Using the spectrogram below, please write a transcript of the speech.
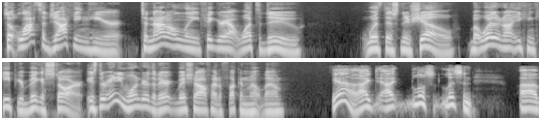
So lots of jockeying here to not only figure out what to do with this new show, but whether or not you can keep your biggest star. Is there any wonder that Eric Bischoff had a fucking meltdown? Yeah, I, I listen. Listen, uh,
